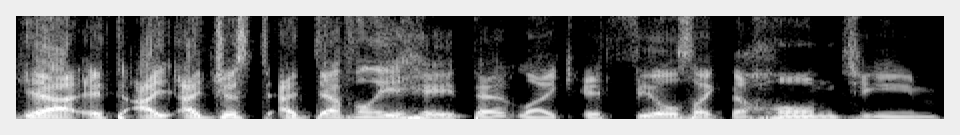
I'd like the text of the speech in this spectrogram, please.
Yeah, it. I I just I definitely hate that. Like it feels like the home team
